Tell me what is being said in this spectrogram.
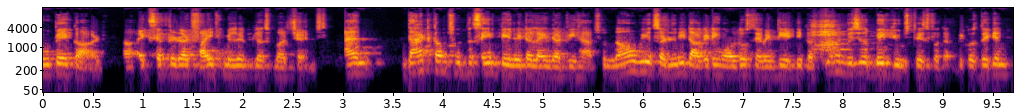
rupee card uh, accepted at 5 million plus merchants. And that comes with the same pay later line that we have. So now we are suddenly targeting all those 70, 80 customers, which is a big use case for them because they can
